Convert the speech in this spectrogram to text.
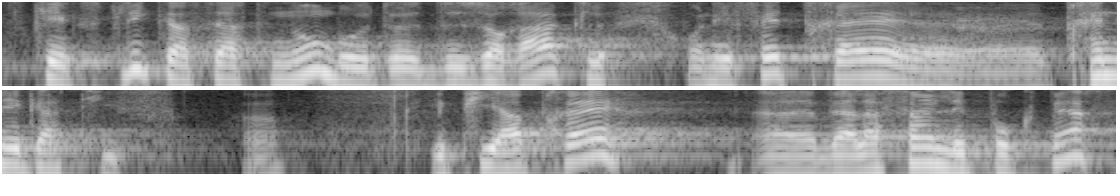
ce qui explique un certain nombre de, oracles, en effet, très, euh, très négatifs. Hein. Et puis après, euh, vers la fin de l'époque perse,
